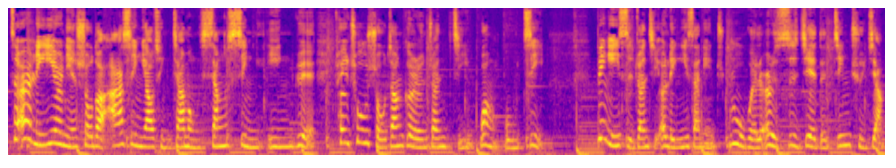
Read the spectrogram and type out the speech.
在二零一二年受到阿信邀请加盟相信音乐，推出首张个人专辑《忘不记》。并以此专辑，二零一三年入围了二十四届的金曲奖，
